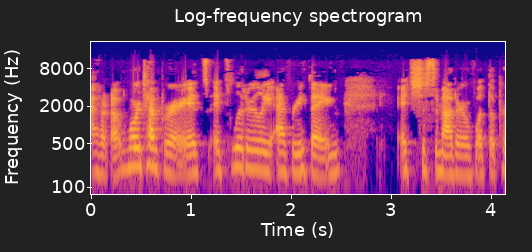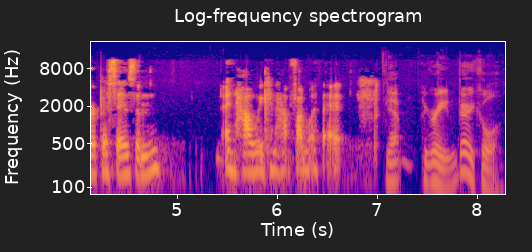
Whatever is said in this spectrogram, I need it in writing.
I don't know, more temporary. It's it's literally everything. It's just a matter of what the purpose is and and how we can have fun with it. Yep, agreed. Very cool.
